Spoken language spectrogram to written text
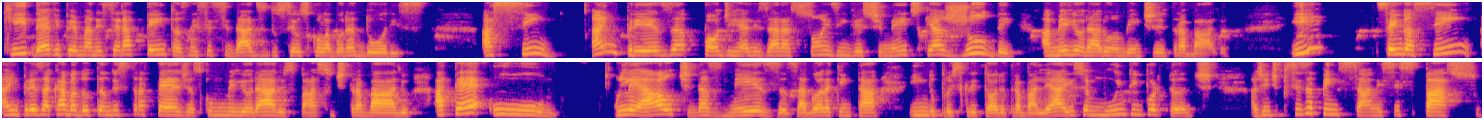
que deve permanecer atento às necessidades dos seus colaboradores. Assim, a empresa pode realizar ações e investimentos que ajudem a melhorar o ambiente de trabalho. E, sendo assim, a empresa acaba adotando estratégias como melhorar o espaço de trabalho, até o, o layout das mesas. Agora, quem está indo para o escritório trabalhar, isso é muito importante. A gente precisa pensar nesse espaço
